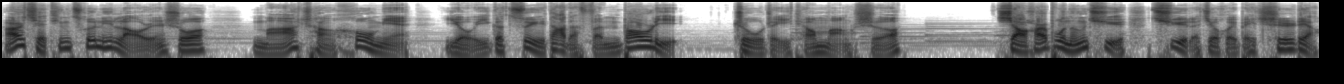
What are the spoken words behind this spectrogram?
而且听村里老人说，马场后面有一个最大的坟包里住着一条蟒蛇，小孩不能去，去了就会被吃掉。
